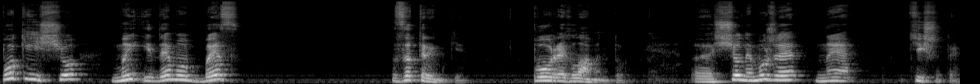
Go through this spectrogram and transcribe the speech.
поки що ми йдемо без затримки по регламенту, е, що не може не тішити.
